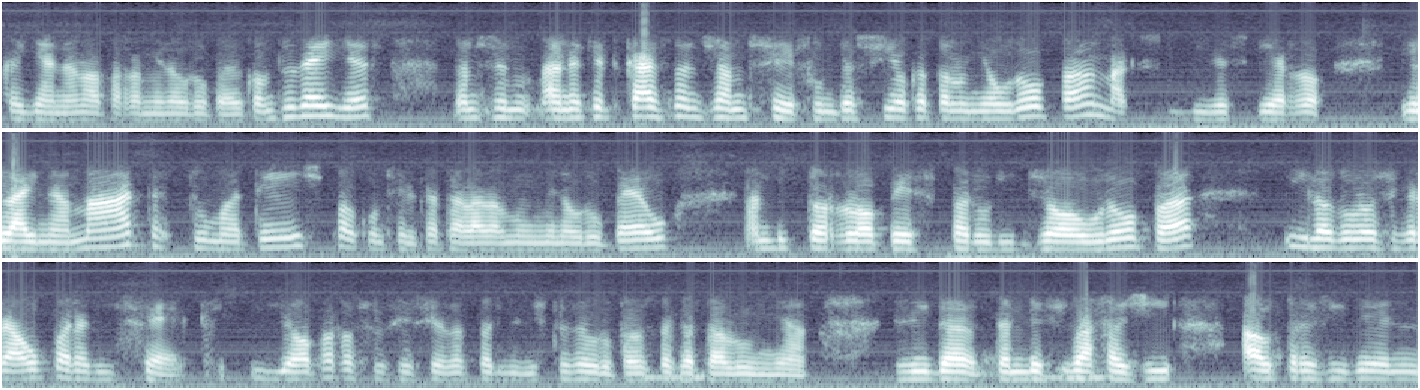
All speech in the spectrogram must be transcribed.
que hi ha en el Parlament Europeu. Com tu deies, doncs, en aquest cas doncs, vam ser Fundació Catalunya Europa, Max Vives Fierro i l'Aina Amat, tu mateix pel Consell Català del Moviment Europeu, en Víctor López per Horitzó Europa i la Dolors Grau per Adisec, i jo per l'Associació de Periodistes Europeus de Catalunya. És a dir, de, també s'hi va afegir el president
